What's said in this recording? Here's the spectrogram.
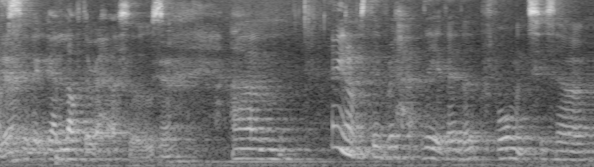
Yeah. Absolutely, I love the rehearsals. yeah, Um, I mean, obviously, the, the, the, performances are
